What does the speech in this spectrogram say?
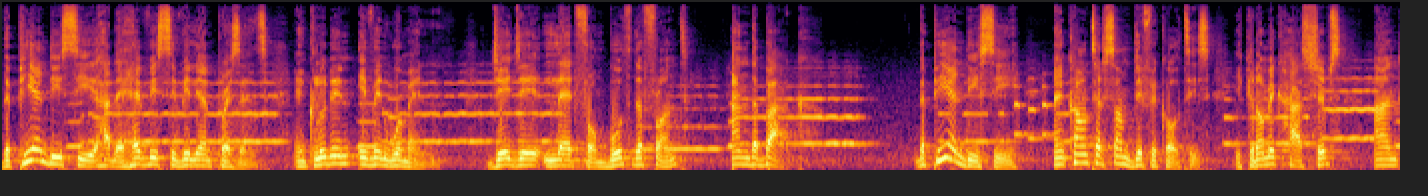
the PNDC had a heavy civilian presence, including even women. JJ led from both the front and the back. The PNDC encountered some difficulties. Economic hardships and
